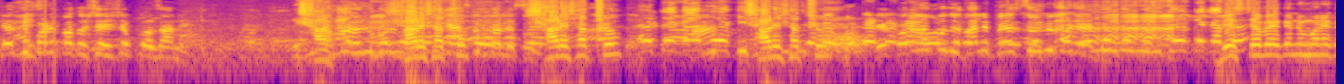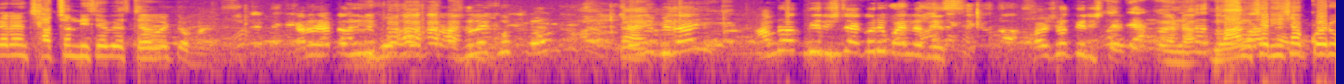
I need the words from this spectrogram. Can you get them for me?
কেজি পড়ে কত সে হিসাব জানে। সাড়ে সাতশো? সাড়ে সাতশো? সাড়ে সাতশো? বেচতে হবে এখানে মনে করেন সাতশোর নিচে বেচতে হবে। কারণ একটা জিনিস আসলে খুব কম। বিদায় আমরা তিরিশ টাকা করে পাইনা দিচ্ছি। ছয়শো তিরিশ টাকা। না মাংসের হিসাব করু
